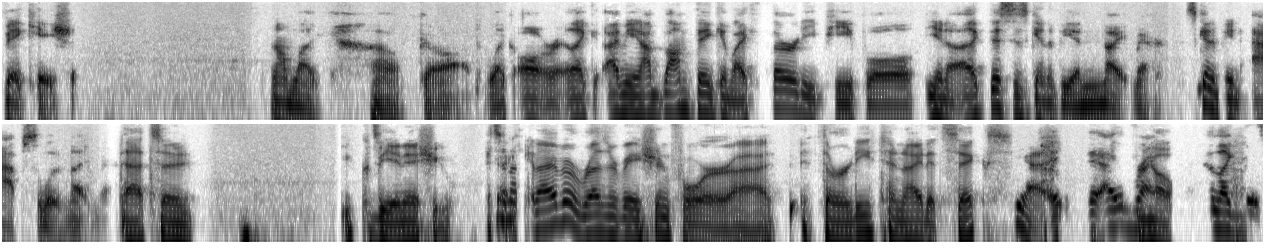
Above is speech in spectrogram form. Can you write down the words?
vacation." And I'm like, oh god, like all right, like I mean, I'm I'm thinking like 30 people, you know, like this is going to be a nightmare. It's going to be an absolute nightmare. That's a, it could be an issue. It's an- Can I have a reservation for uh, 30 tonight at six? Yeah, it, it- right. No. Like there's,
